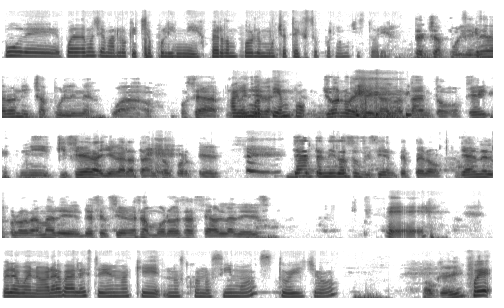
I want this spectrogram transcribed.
pude, podemos llamarlo que chapulineé. Perdón por mucho texto, por la mucha historia. Te chapulinearon y chapulinearon. Wow. O sea, al mismo tiempo. Yo no he llegado a tanto, ¿ok? Ni quisiera llegar a tanto porque ya he tenido suficiente, pero ya en el programa de decepciones amorosas se habla de eso. Sí. Pero bueno, ahora va la historia en la que nos conocimos, tú y yo. Fue,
